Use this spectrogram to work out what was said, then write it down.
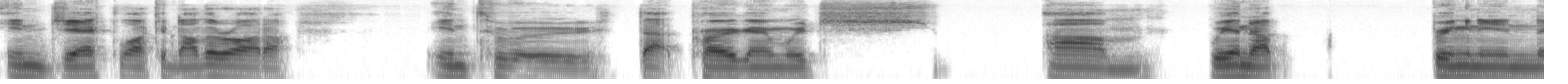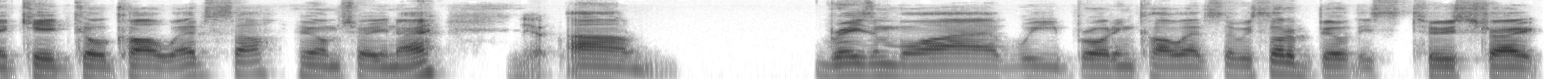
inject like another rider into that program, which um, we ended up bringing in a kid called Kyle Webster, who I'm sure you know. Yep. Um, reason why we brought in Kyle Webster, we sort of built this two stroke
